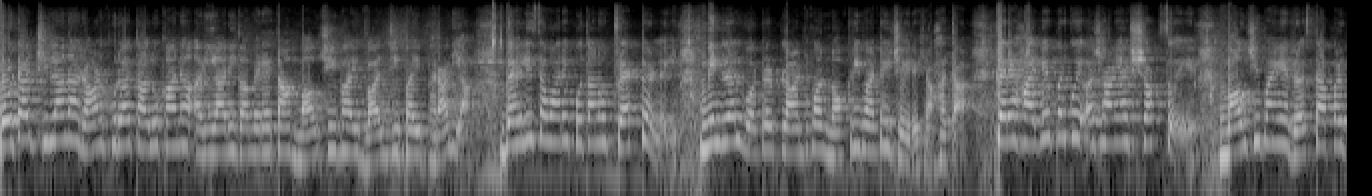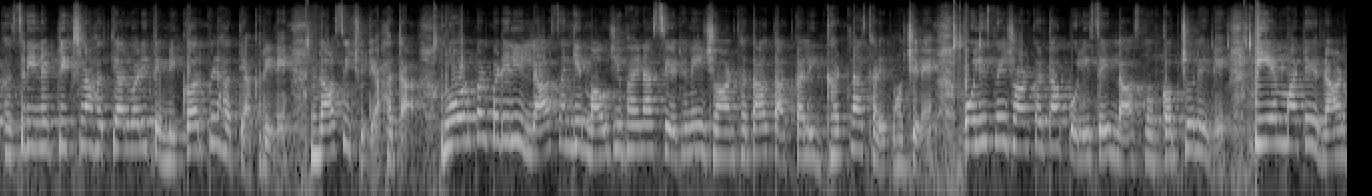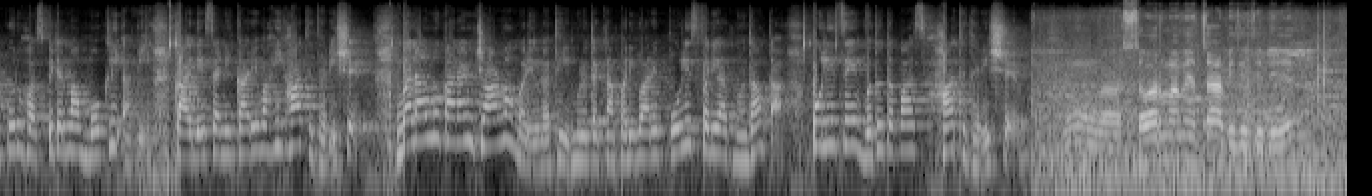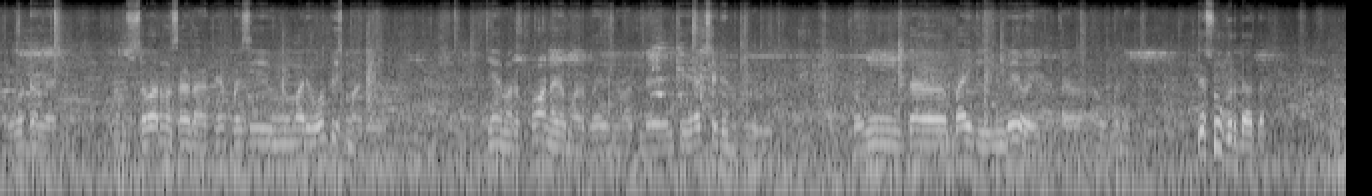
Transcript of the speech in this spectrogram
બોટાદ જિલ્લાના રાણપુરા તાલુકાના અણિયારી ગામે રહેતા માવજીભાઈ વાલજીભાઈ ભરાડિયા વહેલી સવારે પોતાનું ટ્રેક્ટર લઈ મિનરલ વોટર પ્લાન્ટમાં નોકરી માટે જઈ રહ્યા હતા. ત્યારે હાઈવે પર કોઈ અજાણ્યા શખ્સોએ માવજીભાઈને રસ્તા પર ઘસડીને ટીક્સના હથિયાર વડે તેમની કરપીણ હત્યા કરીને નાસી છૂટ્યા હતા. રોડ પર પડેલી લાશ અંગે માવજીભાઈના શેઠને જાણ થતા તાત્કાલિક ઘટના સ્થળે પહોંચીને પોલીસને જાણ કરતા પોલીસે લાશનો કબજો લઈને પીએમ માટે રાણપુર હોસ્પિટલમાં મોકલી આપી. કાયદેસરની કાર્યવાહી હાથ ધરી છે. બનાવનું કારણ જાણવા મળ્યું નથી. મૃતકના પરિવારે પોલીસ ફરિયાદ નોંધાવતા પોલીસે વધુ તપાસ હાથ ધરી છે. હું સવારમાં મેં ચા પીધી હતી બે હોટલે. સવારમાં સાડા આઠે. પછી હું મારી ઓફિસમાં ગયો. ત્યાં મારો ફોન આવ્યો મારા ભાઈનો એટલે કે એક્સિડન્ટ થયું. તો હું કા- બાઇક લઈને ગયો અહીંયા તો આવું બની તે શું કરતા હતા?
